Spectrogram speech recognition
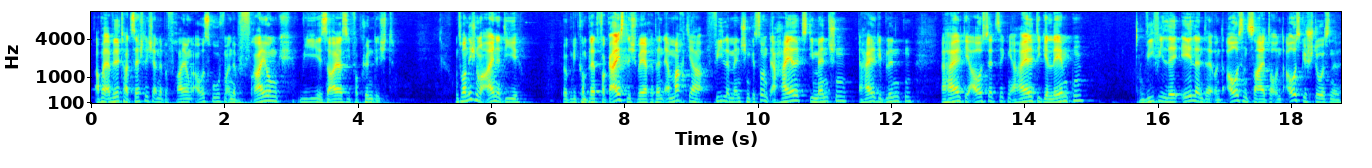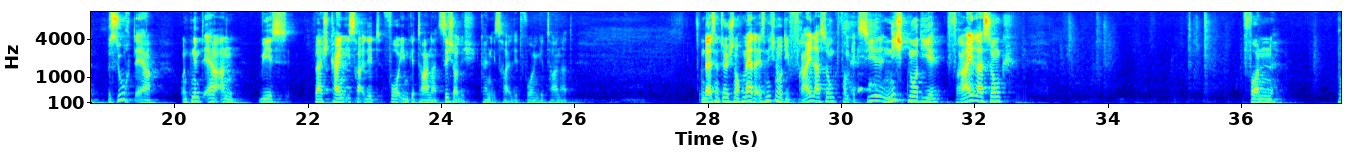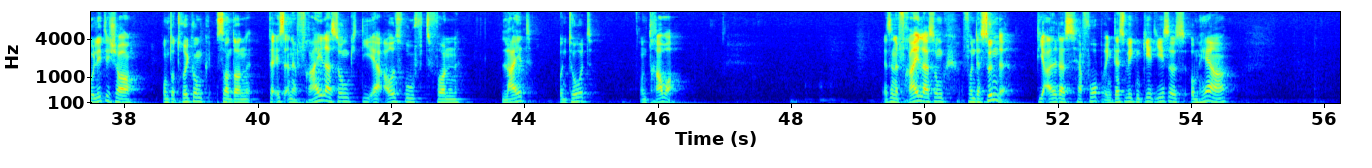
Aber er will tatsächlich eine Befreiung ausrufen, eine Befreiung, wie Jesaja sie verkündigt. Und zwar nicht nur eine, die irgendwie komplett vergeistlich wäre, denn er macht ja viele Menschen gesund. Er heilt die Menschen, er heilt die Blinden, er heilt die Aussätzigen, er heilt die Gelähmten. Und wie viele Elende und Außenseiter und Ausgestoßene besucht er und nimmt er an, wie es vielleicht kein Israelit vor ihm getan hat. Sicherlich kein Israelit vor ihm getan hat. Und da ist natürlich noch mehr. Da ist nicht nur die Freilassung vom Exil, nicht nur die Freilassung von politischer Unterdrückung, sondern da ist eine Freilassung, die er ausruft von Leid und Tod und Trauer. Es ist eine Freilassung von der Sünde, die all das hervorbringt. Deswegen geht Jesus umher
